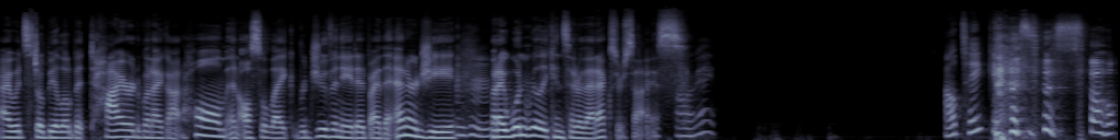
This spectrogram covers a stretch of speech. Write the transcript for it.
I would still be a little bit tired when I got home and also like rejuvenated by the energy, Mhm. but I wouldn't really consider that exercise. All right. I'll take it. so,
